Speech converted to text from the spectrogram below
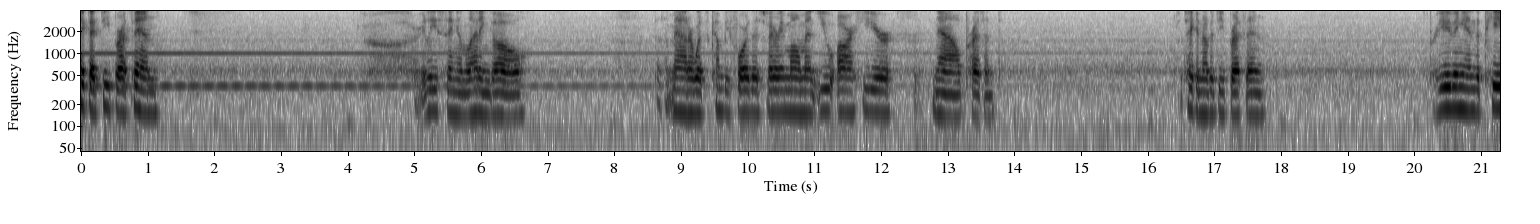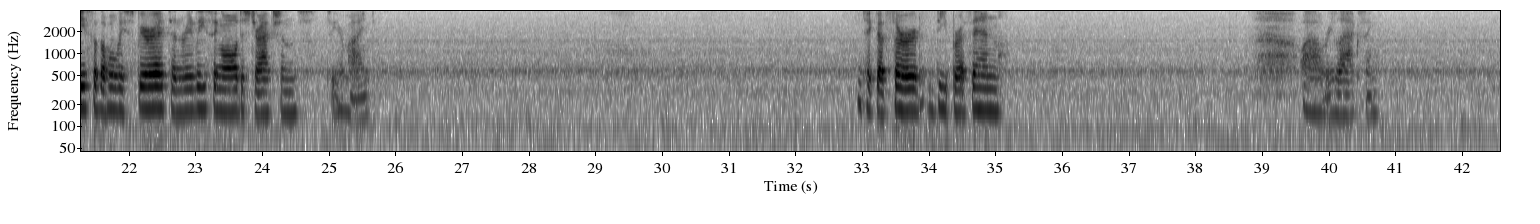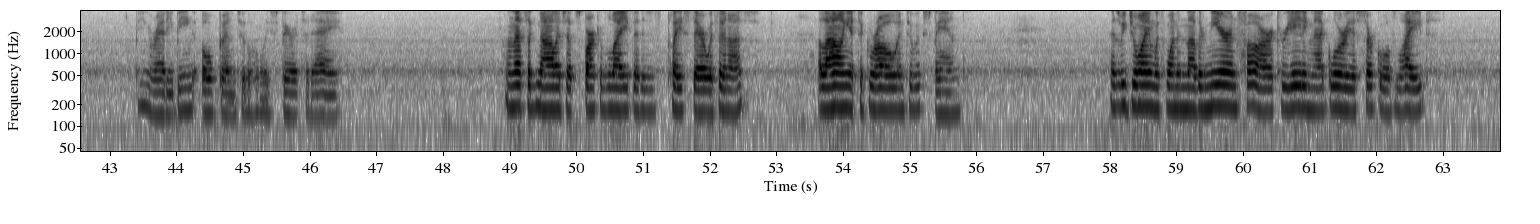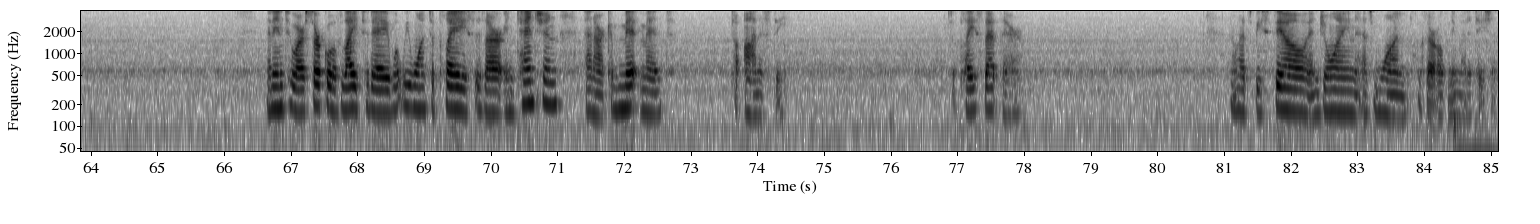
take that deep breath in, releasing and letting go. Doesn't matter what's come before this very moment, you are here now, present. So take another deep breath in. Breathing in the peace of the Holy Spirit and releasing all distractions to your mind. And take that third deep breath in. Wow, relaxing. Being ready, being open to the Holy Spirit today. And let's acknowledge that spark of light that is placed there within us, allowing it to grow and to expand. As we join with one another near and far, creating that glorious circle of light. And into our circle of light today, what we want to place is our intention and our commitment to honesty. So place that there. And let's be still and join as one with our opening meditation.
